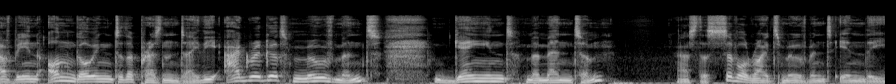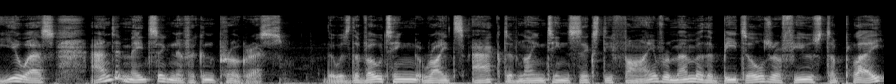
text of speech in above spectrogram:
have been ongoing to the present day. The aggregate movement gained momentum as the civil rights movement in the US, and it made significant progress. There was the Voting Rights Act of 1965. Remember, the Beatles refused to play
